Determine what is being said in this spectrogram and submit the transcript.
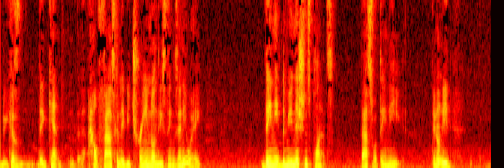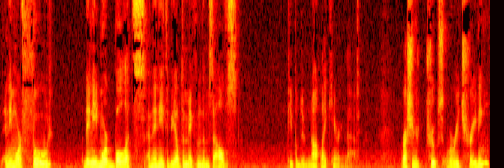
because they can't. How fast can they be trained on these things anyway? They need the munitions plants. That's what they need. They don't need any more food. They need more bullets, and they need to be able to make them themselves. People do not like hearing that. Russian troops were retreating.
